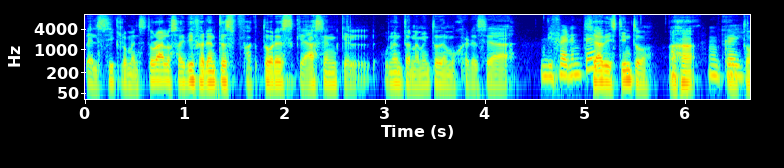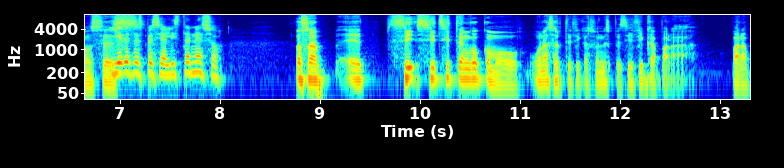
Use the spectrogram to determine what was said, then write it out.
el ciclo menstrual, o sea, hay diferentes factores que hacen que el- un entrenamiento de mujeres sea, ¿Diferente? sea distinto. Ajá. Entonces, ¿Y eres especialista en eso? o sea, eh, sí, sí, sí tengo como una certificación específica para, para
